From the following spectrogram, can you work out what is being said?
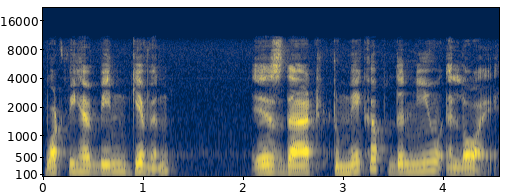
what we have been given is that to make up the new alloy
